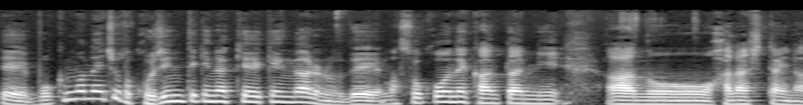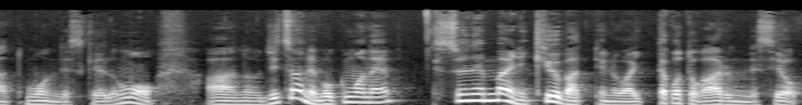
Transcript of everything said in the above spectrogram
で僕もねちょっと個人的な経験があるので、まあ、そこをね簡単にあの話したいなと思うんですけれどもあの実はね僕もね数年前にキューバっていうのは行ったことがあるんですよ。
